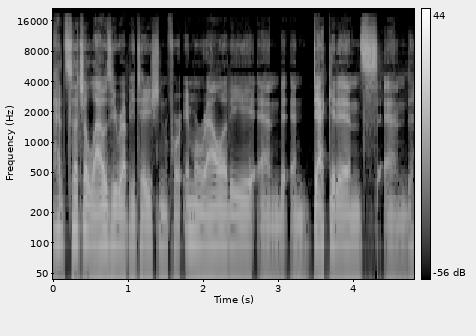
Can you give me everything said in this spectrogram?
had such a lousy reputation for immorality and and decadence and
